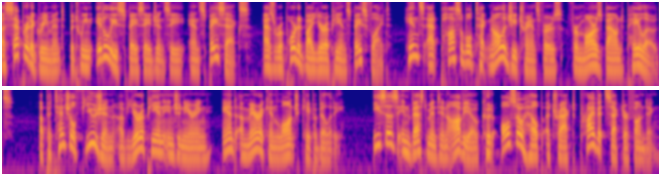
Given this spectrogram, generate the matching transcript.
A separate agreement between Italy's space agency and SpaceX, as reported by European Spaceflight, hints at possible technology transfers for Mars-bound payloads, a potential fusion of European engineering and American launch capability. ESA's investment in Avio could also help attract private sector funding,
